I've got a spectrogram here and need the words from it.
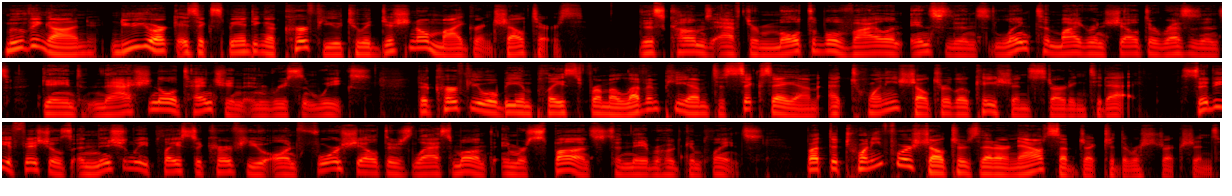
Moving on, New York is expanding a curfew to additional migrant shelters. This comes after multiple violent incidents linked to migrant shelter residents gained national attention in recent weeks. The curfew will be in place from 11 p.m. to 6 a.m. at 20 shelter locations starting today. City officials initially placed a curfew on four shelters last month in response to neighborhood complaints. But the 24 shelters that are now subject to the restrictions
